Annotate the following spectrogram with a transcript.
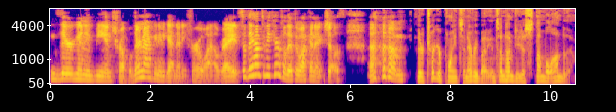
they're going to be in trouble. They're not going to be getting any for a while, right? So they have to be careful. They have to walk on eggshells. Um, There are trigger points in everybody, and sometimes you just stumble onto them.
